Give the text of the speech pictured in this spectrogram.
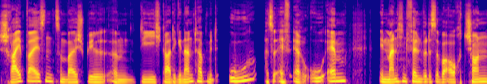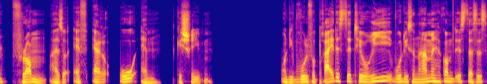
Schreibweisen, zum Beispiel ähm, die ich gerade genannt habe mit U, also F-R-U-M. In manchen Fällen wird es aber auch John From, also F-R-O-M geschrieben. Und die wohl verbreiteste Theorie, wo dieser Name herkommt, ist, dass es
